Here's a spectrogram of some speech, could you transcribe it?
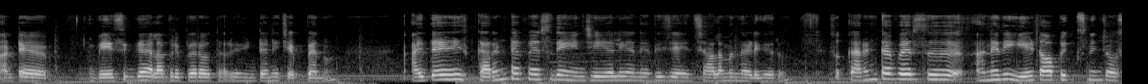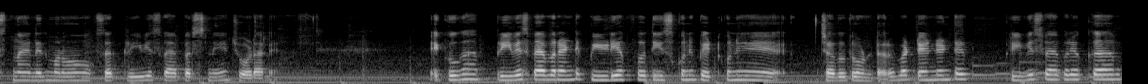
అంటే బేసిక్గా ఎలా ప్రిపేర్ అవుతారు ఏంటని చెప్పాను. అయితే కరెంట్ అఫైర్స్ది ఏం చేయాలి అనేది చే- చాలామంది అడిగారు. సో కరెంట్ అఫైర్స్ అనేది ఏ టాపిక్స్ నుంచి వస్తున్నాయి అనేది మనం ఒకసారి ప్రీవియస్ పేపర్స్ని చూడాలి. ఎక్కువగా ప్రీవియస్ పేపర్ అంటే పీడిఎఫ్ తీసుకుని పెట్టుకుని చదువుతూ ఉంటారు. బట్ ఏంటంటే ప్రీవియస్ పేపర్ యొక్క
